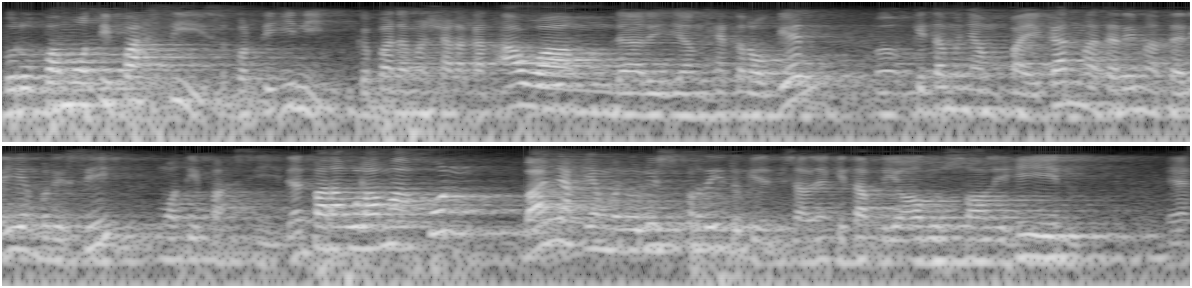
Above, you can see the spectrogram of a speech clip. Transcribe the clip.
berupa motivasi seperti ini kepada masyarakat awam dari yang heterogen kita menyampaikan materi-materi yang berisi motivasi. Dan para ulama pun banyak yang menulis seperti itu. Misalnya kitab Riyadhus Salihin ya,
